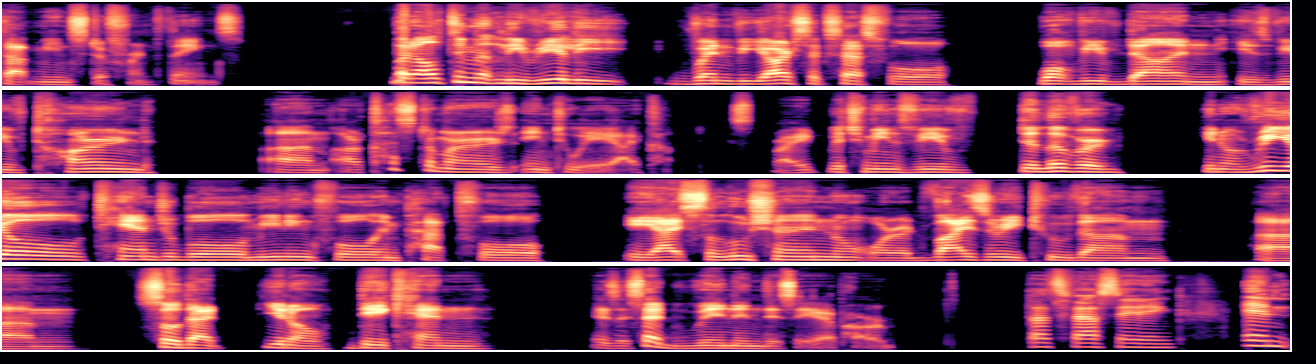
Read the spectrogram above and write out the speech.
that means different things. But ultimately, really, when we are successful, what we've done is we've turned um, our customers into AI companies, right? Which means we've delivered, you know, real, tangible, meaningful, impactful AI solution or advisory to them, um, so that you know they can, as I said, win in this AI power. That's fascinating. And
